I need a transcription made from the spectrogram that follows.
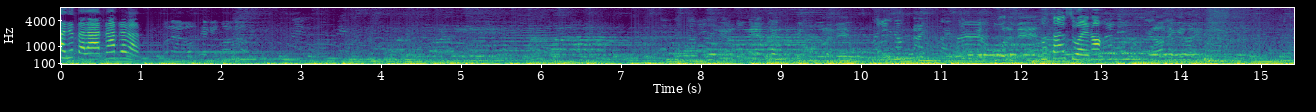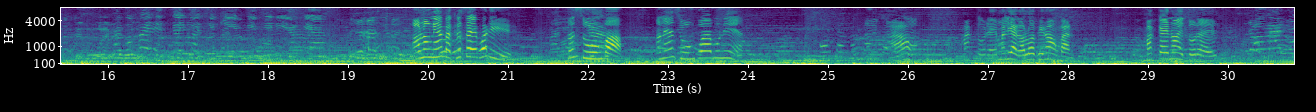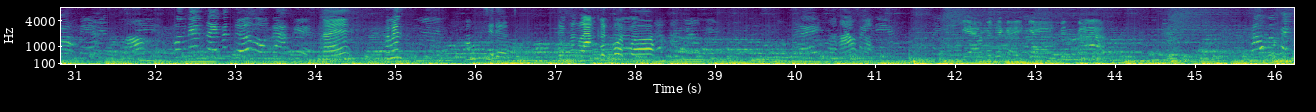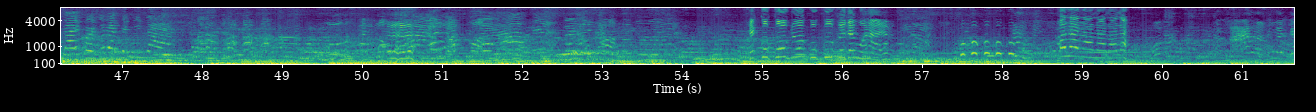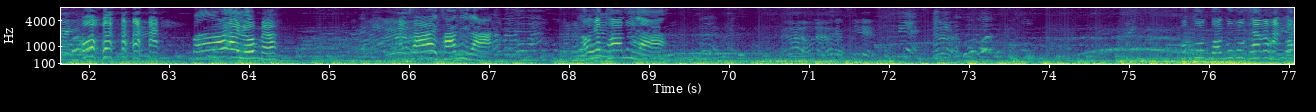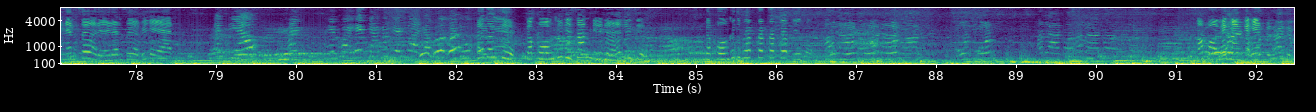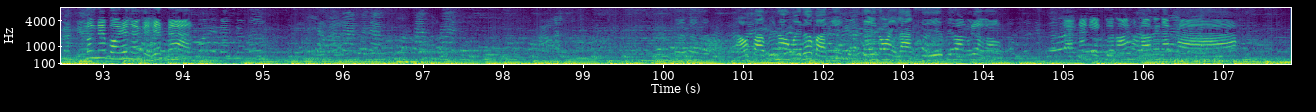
อยู่ตลาดนัดนั่นละน้องตาสวยเนาะเอาน้อนี้แบบคือใส่พอดี มันสูงป่ะน้อนี้สูงกว่ามูนี่เอามักตัวใดมาเรียกเอารถพี่น้องบันมักไก่น้อยตัวใด po.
